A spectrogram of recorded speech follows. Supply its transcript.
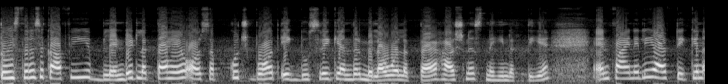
तो इस तरह से काफ़ी ब्लेंडेड लगता है और सब कुछ बहुत एक दूसरे के अंदर मिला हुआ लगता है हार्शनेस नहीं लगती है। एंड फाइनली आई टेकन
